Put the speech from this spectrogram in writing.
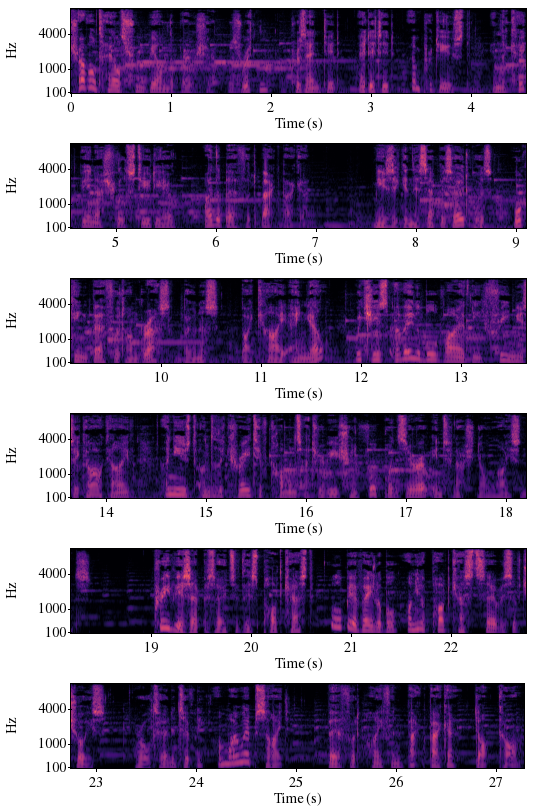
Travel Tales from Beyond the Brochure was written, presented, edited, and produced in the Kirkby-in-Ashfield studio by the Barefoot Backpacker. Music in this episode was Walking Barefoot on Grass bonus by Kai Engel, which is available via the Free Music Archive and used under the Creative Commons Attribution 4.0 International License. Previous episodes of this podcast will be available on your podcast service of choice, or alternatively on my website, barefoot-backpacker.com.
